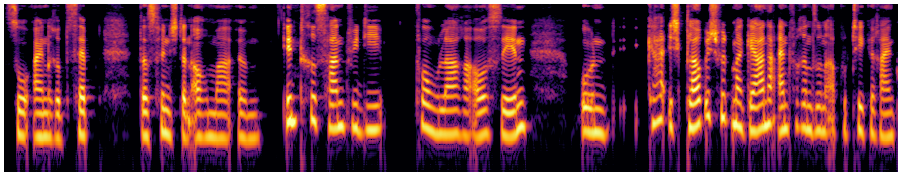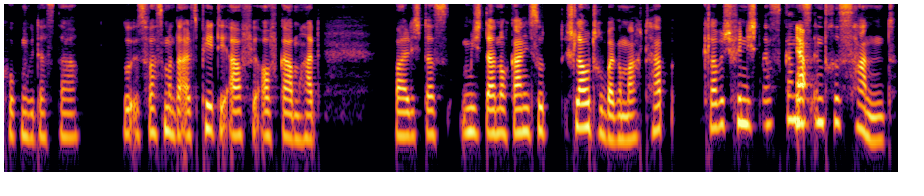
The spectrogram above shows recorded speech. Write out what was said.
so ein Rezept. Das finde ich dann auch mal ähm, interessant, wie die Formulare aussehen. Und ich glaube, ich würde mal gerne einfach in so eine Apotheke reingucken, wie das da so ist, was man da als PTA für Aufgaben hat, weil ich das mich da noch gar nicht so schlau drüber gemacht habe. Glaube ich, finde ich das ganz ja. interessant.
